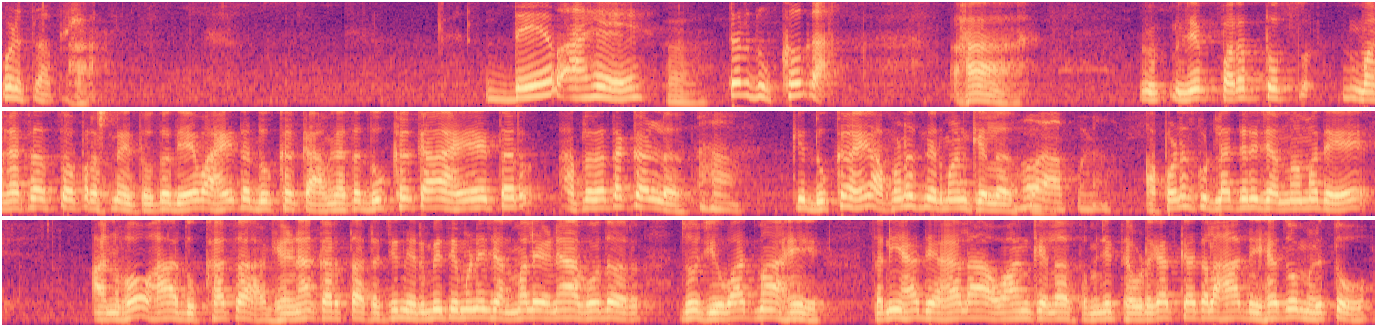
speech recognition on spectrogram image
पुढचा. हां. देव आहे हां. तर दुःख का? हां. म्हणजे परत तोच मगाचा जो प्रश्न येतो तो देव आहे तर दुःख का? म्हणजे आता दुःख का आहे तर आपल्याला आता कळलं हा. की दुःख हे आपणच निर्माण केलं असतं. आपण. आपणच कुठल्या तरी जन्मामध्ये अनुभव हा दुःखाचा घेण्याकरता त्याची निर्मिती म्हणजे जन्माला येण्या अगोदर जो जीवात्मा आहे त्यांनी ह्या देहाला आवाहन केलं असतं. म्हणजे थोडक्यात काय त्याला हा देह जो मिळतो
